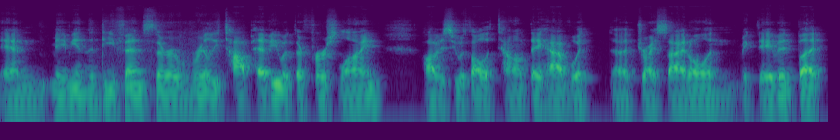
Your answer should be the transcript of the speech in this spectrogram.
and maybe in the defense, they're really top heavy with their first line. Obviously, with all the talent they have with uh, and McDavid, but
